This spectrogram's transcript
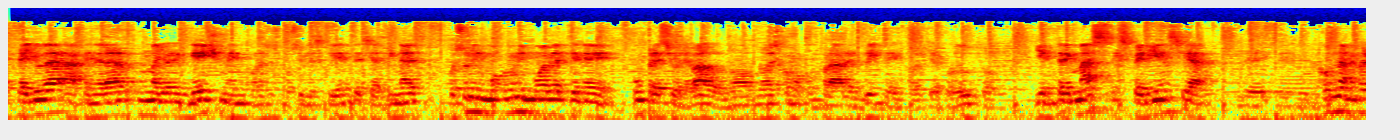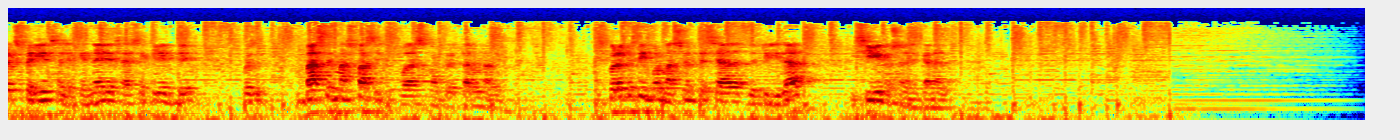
te ayuda a generar un mayor engagement con esos posibles clientes y al final pues un, inmue un inmueble tiene un precio elevado, ¿no? no es como comprar en retail cualquier producto y entre más experiencia, de, con una mejor experiencia le generes a ese cliente, pues va a ser más fácil que puedas completar una venta. Espero que esta información te sea de utilidad y síguenos en el canal.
